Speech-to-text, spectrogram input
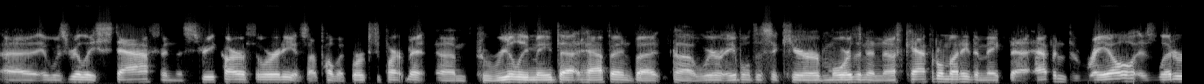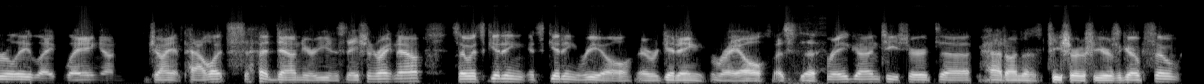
uh, it was really staff and the streetcar authority, it's our public works department um, who really made that happen. But uh, we are able to secure more than enough capital money to make that happen. The rail is literally like laying on giant pallets down near Union Station right now. So it's getting it's getting real. They were getting rail as the Raygun T-shirt uh, had on the T-shirt a few years ago. So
